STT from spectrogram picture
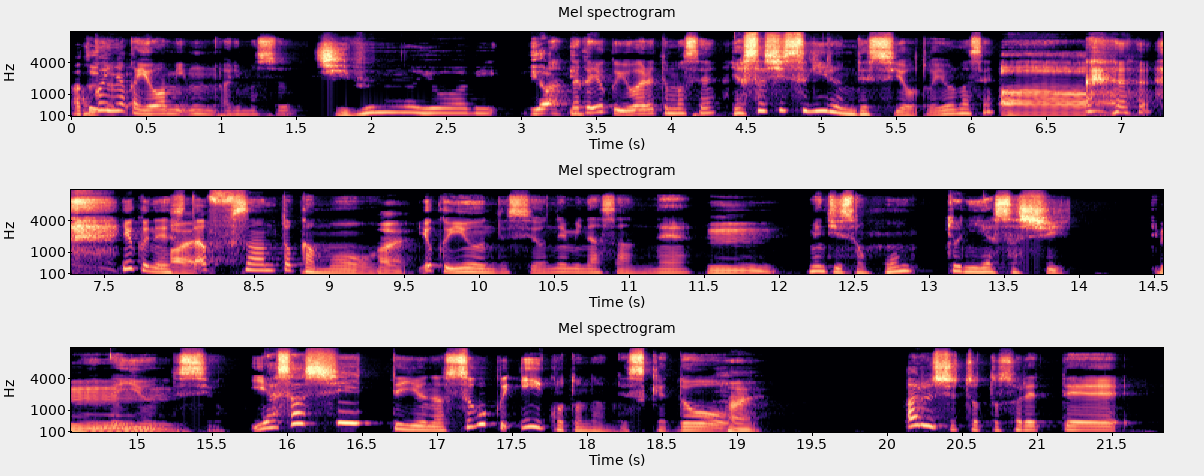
あと、他になんか弱み、うん、あります？自分の弱み。いやあ、、なんかよく言われてません？優しすぎるんですよとか言われません？ああ。よくね、はいスタッフさんとかもはい、よく言うんですよね、皆さんね。うん。メンティさん本当に優しいってみんな言うんですよ。優しいっていうのはすごくいいことなんですけど、はい。ある種ちょっとそれって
